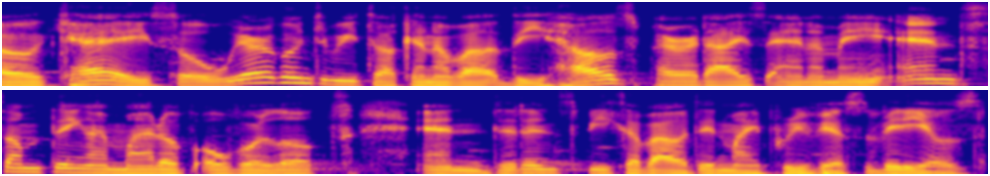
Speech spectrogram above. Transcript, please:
Okay, so we are going to be talking about the Hell's Paradise anime and something I might have overlooked and didn't speak about in my previous videos.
